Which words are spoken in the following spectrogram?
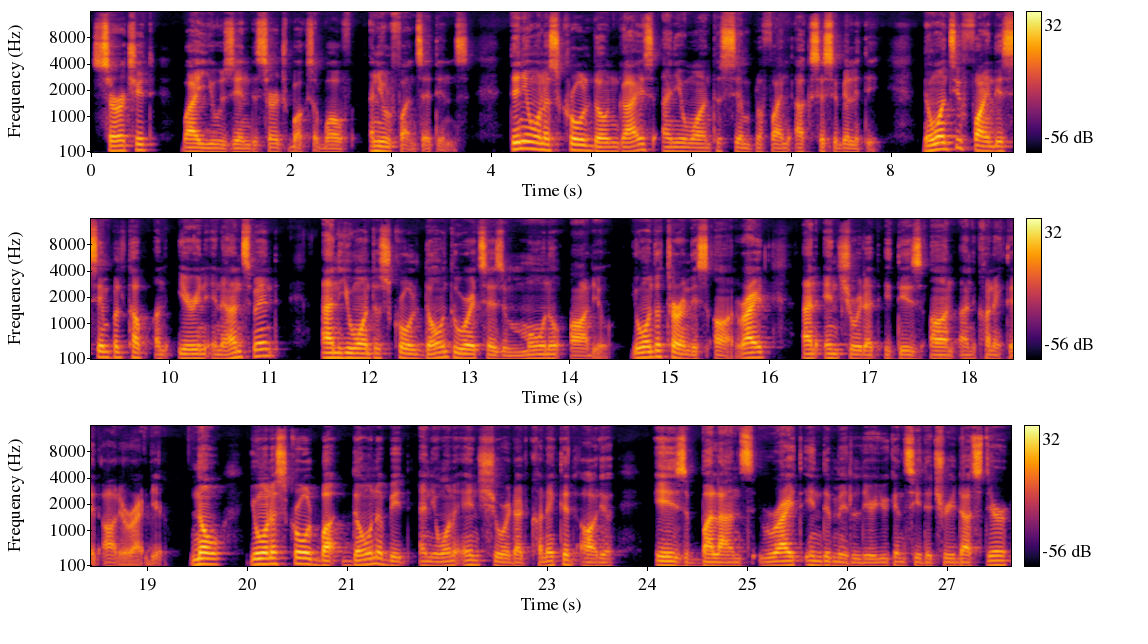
search it by using the search box above and you'll find settings. Then you want to scroll down guys and you want to simplify accessibility. Now once you find this simple tap on hearing enhancement and you want to scroll down to where it says mono audio. You want to turn this on, right? And ensure that it is on and connected audio right there. Now you want to scroll back down a bit and you want to ensure that connected audio is balanced right in the middle there. You can see the three dots there.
